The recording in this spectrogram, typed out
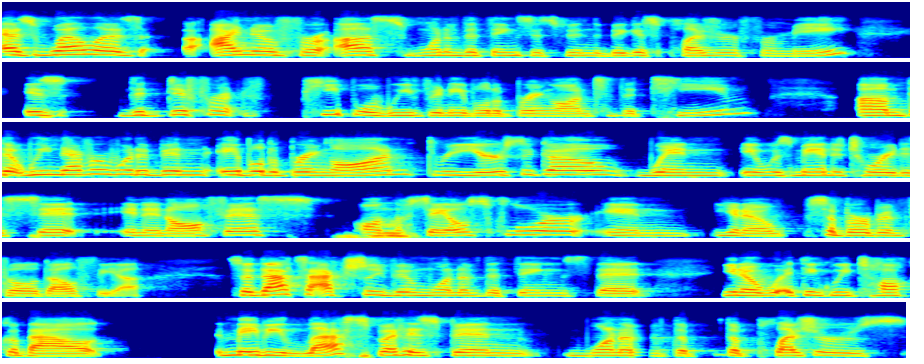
as well as I know for us, one of the things that's been the biggest pleasure for me is the different people we've been able to bring onto the team um, that we never would have been able to bring on three years ago when it was mandatory to sit in an office mm-hmm. on the sales floor in you know suburban Philadelphia. So that's actually been one of the things that you know I think we talk about maybe less, but has been one of the the pleasures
